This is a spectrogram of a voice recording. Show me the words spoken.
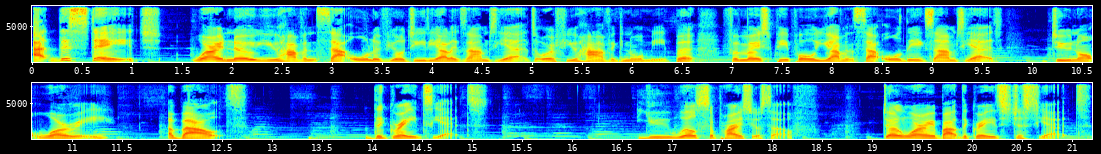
at this stage, where I know you haven't sat all of your GDL exams yet, or if you have, ignore me. But for most people, you haven't sat all the exams yet. Do not worry about the grades yet you will surprise yourself. Don't worry about the grades just yet.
